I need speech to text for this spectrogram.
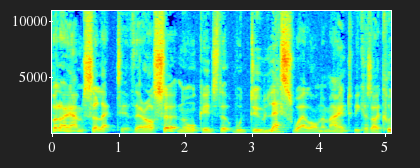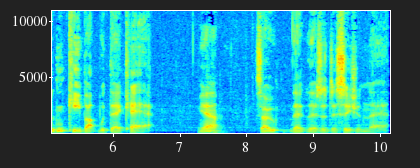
but I am selective. There are certain orchids that would do less well on a mount because I couldn't keep up with their care. Yeah? So there, there's a decision there.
